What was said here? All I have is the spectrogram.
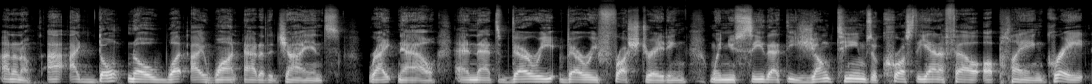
I don't know. I, I don't know what I want out of the Giants right now. And that's very, very frustrating when you see that these young teams across the NFL are playing great.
